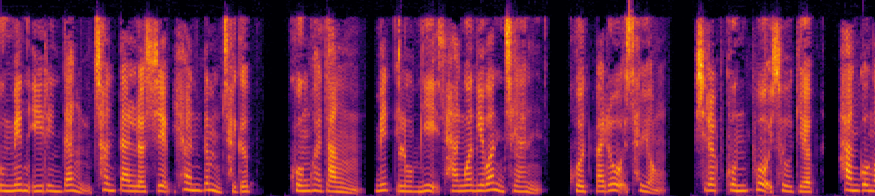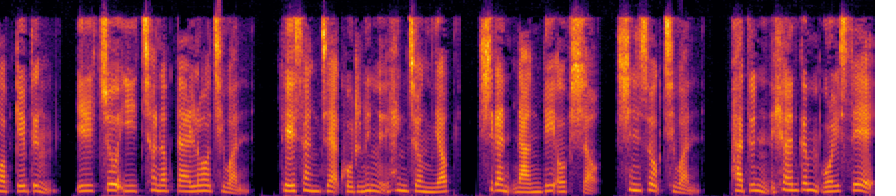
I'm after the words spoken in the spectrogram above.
국민 1인당 1000달러씩 현금 지급, 공화당 및 롬니 상원의원 제안, 곧바로 사용, 실업 공포 소기업, 항공업계 등 1조 2천억 달러 지원, 대상자 고르는 행정력, 시간 낭비 없어 신속 지원, 받은 현금 월세,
